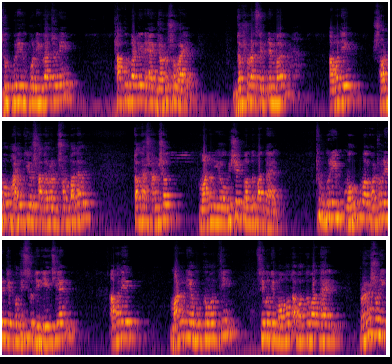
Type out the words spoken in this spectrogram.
ধূপগুড়ির উপনির্বাচনে ঠাকুরবাটের এক জনসভায় দোসরা সেপ্টেম্বর আমাদের সর্বভারতীয় সাধারণ সম্পাদক তথা সাংসদ মাননীয় অভিষেক বন্দ্যোপাধ্যায় ধূপগুড়ি মহকুমা গঠনের যে প্রতিশ্রুতি দিয়েছিলেন, আমাদের মাননীয় মুখ্যমন্ত্রী শ্রীমতী মমতা বন্দ্যোপাধ্যায়ের প্রশাসনিক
